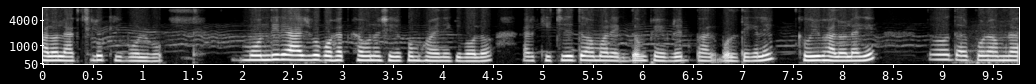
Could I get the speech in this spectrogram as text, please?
ভালো লাগছিল, কি বলব? মন্দিরে আসব, প্রসাদ খাব না সেরকম হয় নাকি বলো? আর খিচুড়ি তো আমার একদম ফেভারিট বলতে গেলে খুবই ভালো লাগে। তো তারপর আমরা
